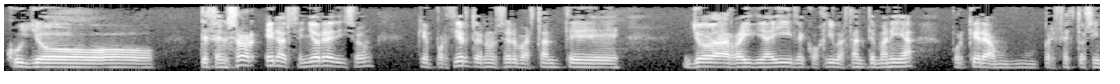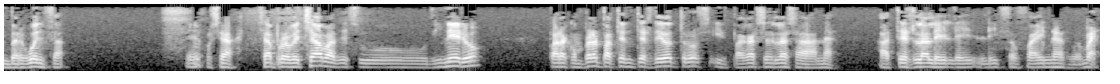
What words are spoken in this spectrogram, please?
cuyo defensor era el señor Edison, que por cierto era un ser bastante, yo a raíz de ahí le cogí bastante manía, porque era un perfecto sinvergüenza. ¿eh? O sea, se aprovechaba de su dinero para comprar patentes de otros y pagárselas a nada. A Tesla le hizo faenas, bueno.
